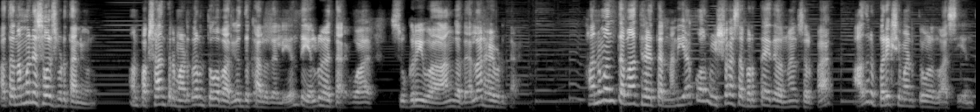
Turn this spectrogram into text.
ಆತ ನಮ್ಮನ್ನೇ ಸೋಲಿಸ್ಬಿಡ್ತಾನೆ ಇವನು. ಅವ್ನು ಪಕ್ಷಾಂತರ ಮಾಡಿದ್ರು ಅವ್ನು ತಗೋಬಾರ್ದು ಯುದ್ಧ ಕಾಲದಲ್ಲಿ ಅಂತ ಎಲ್ಲರೂ ಹೇಳ್ತಾರೆ. ವಾ, ಸುಗ್ರೀವ ಅಂಗದ ಎಲ್ಲರೂ ಹೇಳ್ಬಿಡ್ತಾರೆ. ಹನುಮಂತ ಮಾತ್ರ ಹೇಳ್ತಾರೆ, ನನಗೆ ಯಾಕೋ ಅವ್ನು ವಿಶ್ವಾಸ ಬರ್ತಾ ಇದೆ ಅವ್ನ ಸ್ವಲ್ಪ, ಆದ್ರೂ ಪರೀಕ್ಷೆ ಮಾಡಿ ತಗೊಳ್ಳೋದು ವಾಸಿ ಅಂತ.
